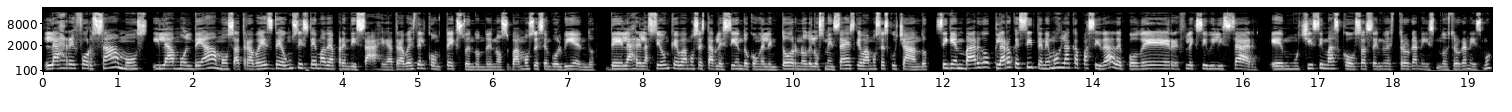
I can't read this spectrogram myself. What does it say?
La reforzamos y la moldeamos a través de un sistema de aprendizaje, a través del contexto en donde nos vamos desenvolviendo, de la relación que vamos estableciendo con el entorno, de los mensajes que vamos escuchando. Sin embargo, claro que sí, tenemos la capacidad de poder flexibilizar eh, muchísimas cosas en nuestro organismo, nuestro organismo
